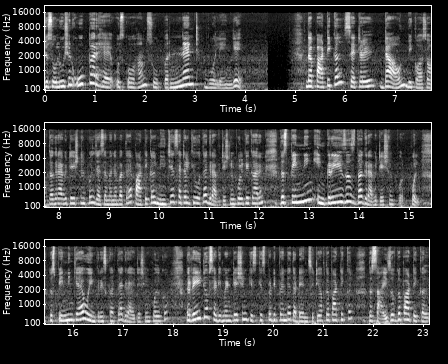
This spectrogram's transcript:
जो सोल्यूशन ऊपर है, उसको हम सुपरनेंट बोलेंगे। The particle settle down because of the gravitational pull जैसे मैंने बताया पार्टिकल नीचे सेटल क्यों होता है? ग्रेविटेशनल पुल के कारण। The spinning increases the gravitational pull तो स्पिनिंग क्या है? वो इंक्रीज करता है ग्रेविटेशनल पुल को। द रेट ऑफ़ सेडिमेंटेशन किस किस पर डिपेंड है? The density of the particle the size of the particle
